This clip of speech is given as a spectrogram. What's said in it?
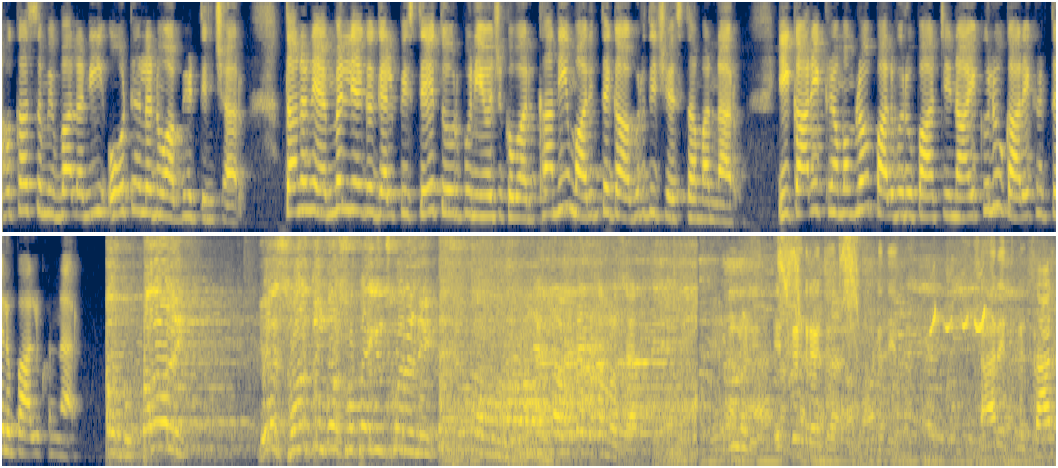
అవకాశం ఇవ్వాలని ఓటర్లను అభ్యర్థించారు. తనను ఎమ్మెల్యేగా గెలిపిస్తే తూర్పు నియోజకవర్గాన్ని మరింతగా అభివృద్ధి చేస్తామన్నారు. ఈ కార్యక్రమంలో పలువురు పార్టీ నాయకులు కార్యకర్తలు పాల్గొన్నారు. ఎత్తుకుంటారు సార్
